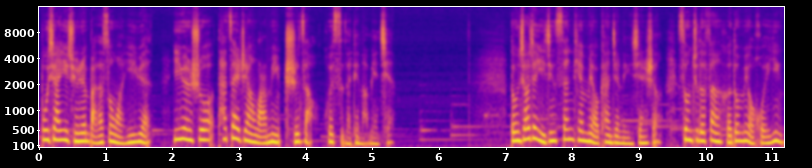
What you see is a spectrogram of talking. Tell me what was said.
部下一群人把他送往医院，医院说他再这样玩命，迟早会死在电脑面前。董小姐已经三天没有看见林先生，送去的饭盒都没有回应。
